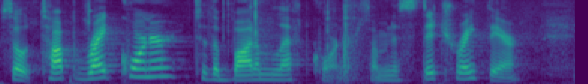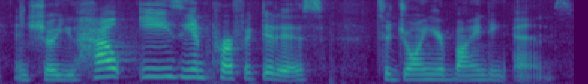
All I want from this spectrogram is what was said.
So top right corner to the bottom left corner. So I'm going to stitch right there and show you how easy and perfect it is to join your binding ends.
